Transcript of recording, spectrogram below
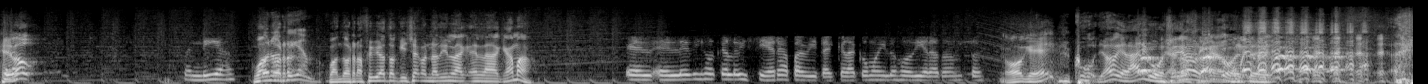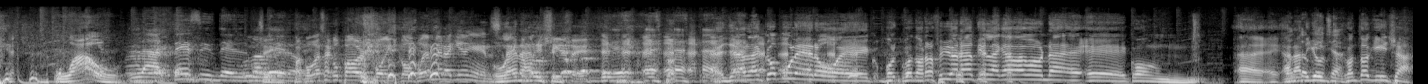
Hello. Buen día. Cuando, Buenos Ra- días. cuando Rafi vio a Toquicha con Nati en la, en la cama. Él, él le dijo que lo hiciera para evitar que la coma y lo jodiera tanto. Ok. Cuidado, que largo. Ese Ya era ese. wow. La tesis del Sí. pongo a sacar un PowerPoint. Como pueden ver aquí en el Buen análisis. El Llena Blanco Pulero. eh, por- cuando Rafi vio a Nati en la cama con. eh, eh, con eh, a Con Nati Toquicha. con Toquicha.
